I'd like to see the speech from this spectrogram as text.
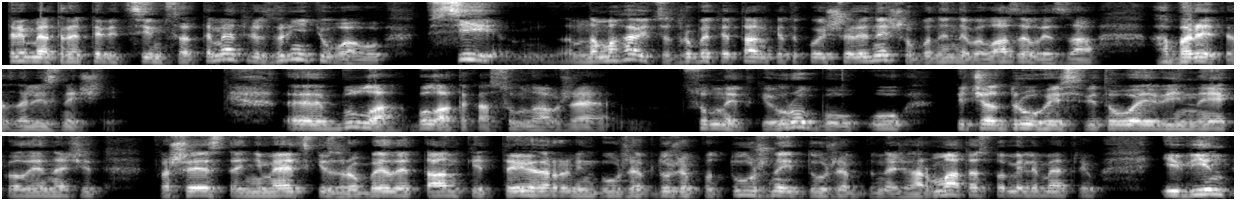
3 метри 37 сантиметрів. Зверніть увагу, всі намагаються зробити танки такої ширини, щоб вони не вилазили за габарити залізничні. Е, була, була така сумна вже сумний такий урок був у, під час Другої світової війни, коли значить, фашисти німецькі зробили танки Тигр. Він був вже дуже потужний, дуже значить, гармата 100 мм. І він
